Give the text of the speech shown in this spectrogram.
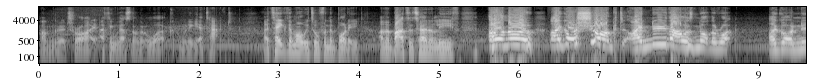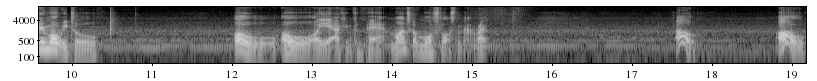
I'm going to try. I think that's not going to work. I'm going to get attacked. I take the multi-tool from the body. I'm about to turn and leave. Oh no! I got shocked! I knew that was not the right... I got a new multi-tool. Oh, oh, oh yeah, I can compare. Mine's got more slots than that, right? Oh. Oh!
